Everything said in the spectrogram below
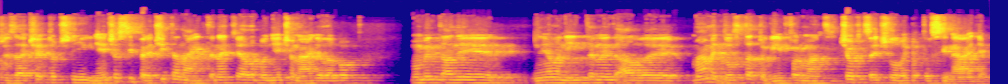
že začiatočník niečo si prečíta na internete alebo niečo nájde, lebo momentálne je nielen internet, ale máme dostatok informácií, čo chce človek, to si nájde.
